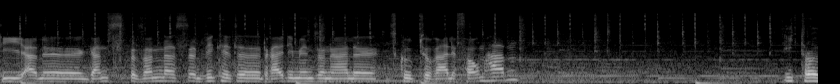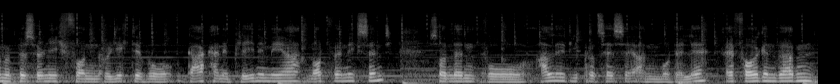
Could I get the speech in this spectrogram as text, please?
die eine ganz besonders entwickelte dreidimensionale skulpturale Form haben. Ich träume persönlich von Projekten, wo gar keine Pläne mehr notwendig sind, sondern wo alle die Prozesse an Modelle erfolgen werden.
